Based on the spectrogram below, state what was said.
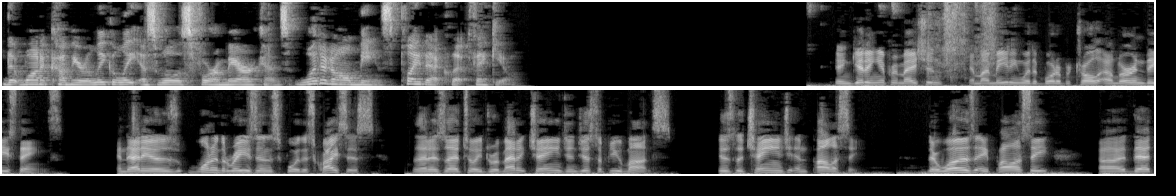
that want to come here illegally as well as for Americans. What it all means. Play that clip. Thank you. In getting information in my meeting with the Border Patrol, I learned these things. And that is one of the reasons for this crisis that has led to a dramatic change in just a few months is the change in policy. There was a policy uh, that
